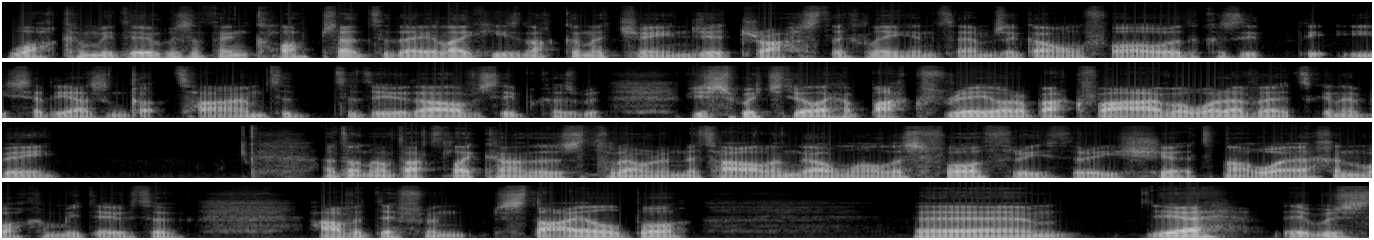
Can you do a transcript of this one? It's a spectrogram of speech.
what can we do? Because I think Klopp said today, like he's not going to change it drastically in terms of going forward because he, he said he hasn't got time to, to do that. Obviously, because if you switch to like a back three or a back five or whatever it's going to be, I don't know if that's like kind of just thrown in the towel and going, well, this four three three shit, it's not working. What can we do to have a different style? But um, yeah, it was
